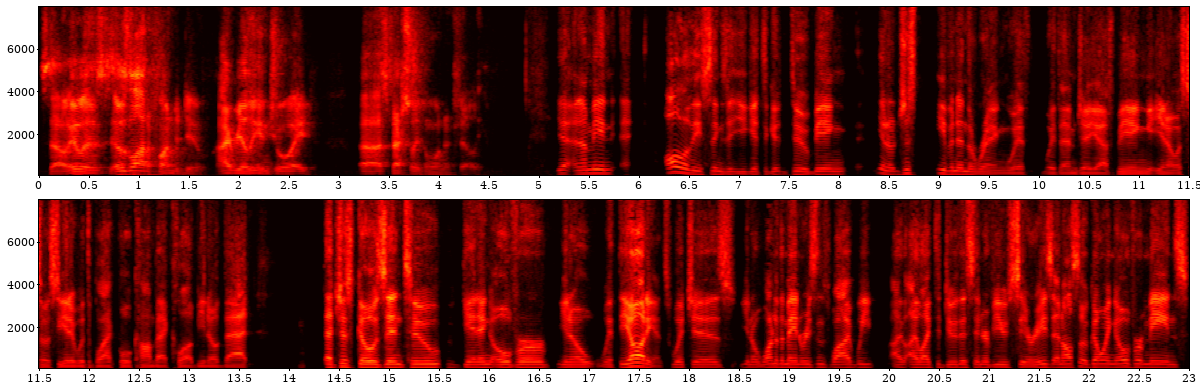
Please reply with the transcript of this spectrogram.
So it was it was a lot of fun to do. I really enjoyed, uh, especially the one in Philly. Yeah, and I mean, all of these things that you get to get, do, being you know, just even in the ring with with MJF, being you know associated with the Blackpool Combat Club, you know that that just goes into getting over you know with the audience which is you know one of the main reasons why we I, I, like to do this interview series and also going over means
